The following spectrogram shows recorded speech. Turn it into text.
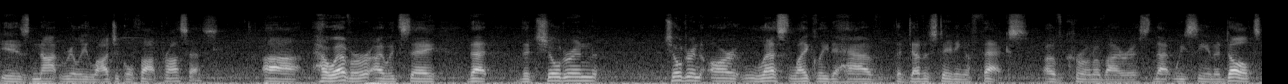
is not really logical thought process. Uh, however, I would say that the children children are less likely to have the devastating effects of coronavirus that we see in adults,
